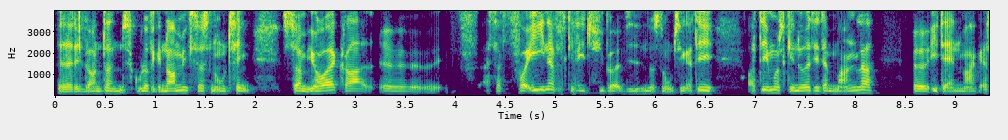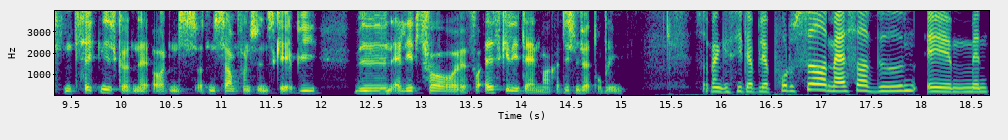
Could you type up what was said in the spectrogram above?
hvad er det, London School of Economics og sådan nogle ting, som i højere grad øh, altså forener forskellige typer af viden og sådan nogle ting. Og det, og det er måske noget af det, der mangler øh, i Danmark. Altså den tekniske og den, og den, og den samfundsvidenskabelige viden er lidt for, øh, for adskilt i Danmark, og det synes jeg er et problem. Så man kan sige, at der bliver produceret masser af viden, øh, men,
